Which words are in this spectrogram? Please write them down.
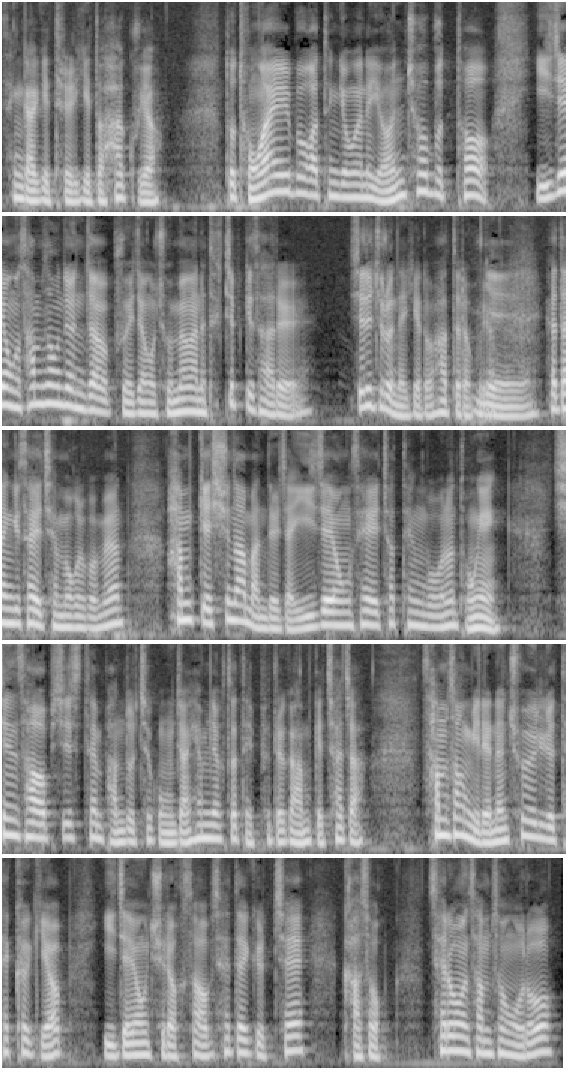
생각이 들기도 하고요. 또 동아일보 같은 경우에는 연초부터 이재용 삼성전자 부회장을 조명하는 특집 기사를 시리즈로 내기도 하더라고요. 예. 해당 기사의 제목을 보면 함께 신화 만들자 이재용 새해 첫 행보는 동행 신사업 시스템 반도체 공장 협력사 대표들과 함께 찾아 삼성 미래는 초일류 테크 기업 이재용 주력 사업 세대 교체 가속 새로운 삼성으로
